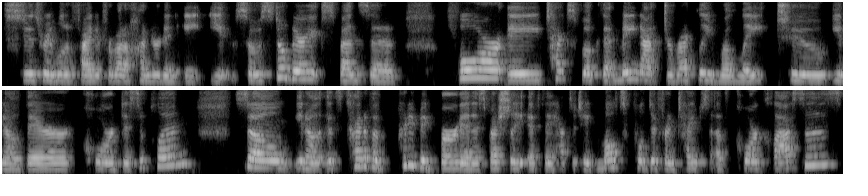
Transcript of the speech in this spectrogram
students were able to find it for about 108 used. So it was still very expensive for a textbook that may not directly relate to, you know, their core discipline. So, you know, it's kind of a pretty big burden, especially if they have to take multiple different types of core classes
